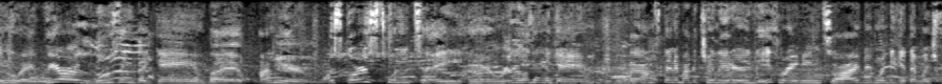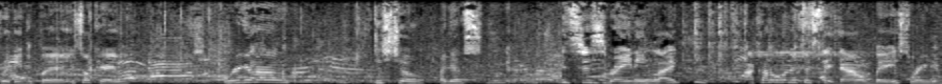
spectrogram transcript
Anyway, we are losing the game, but I'm here. The score is 20 to 8, and we're losing the game. But I'm standing by the cheerleaders. It's raining, so I didn't really get that much footage, but it's okay. We're gonna just chill, I guess. It's just raining, like I kind of wanted to sit down, but it's raining.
